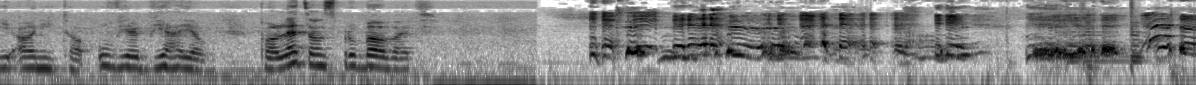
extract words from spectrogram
i oni to uwielbiają. Polecam spróbować.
